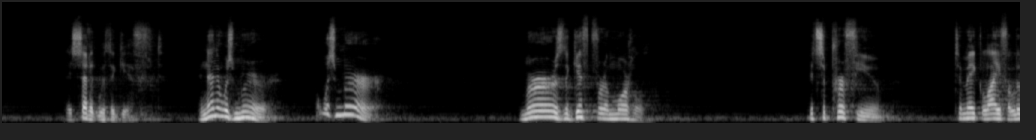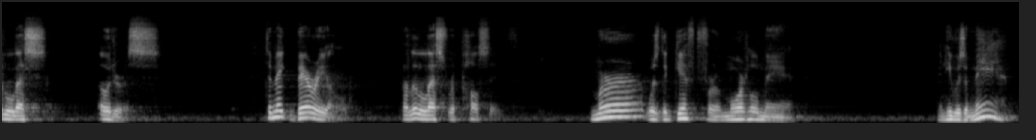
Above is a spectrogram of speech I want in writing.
They said it with a gift. And then there was myrrh. What was myrrh? Myrrh is the gift for a mortal. It's a perfume to make life a little less odorous, to make burial a little less repulsive. Myrrh was the gift for a mortal man. And he was a man.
